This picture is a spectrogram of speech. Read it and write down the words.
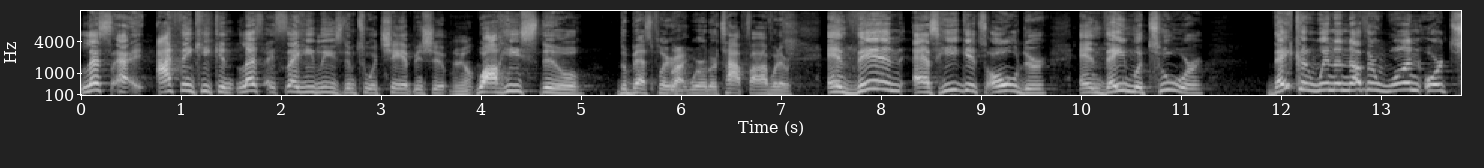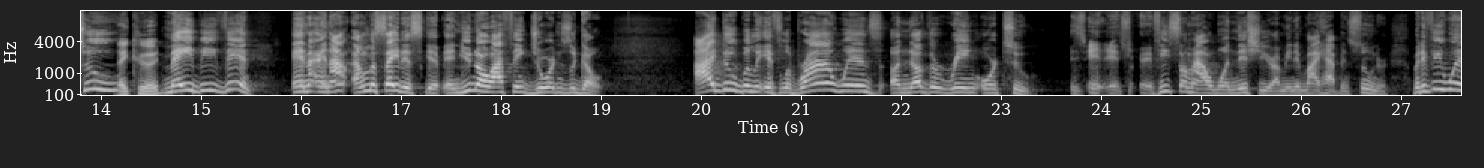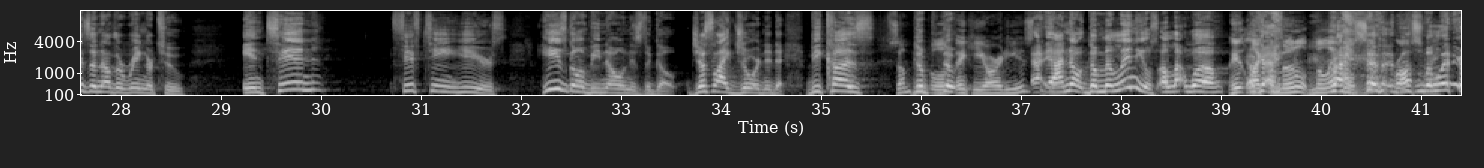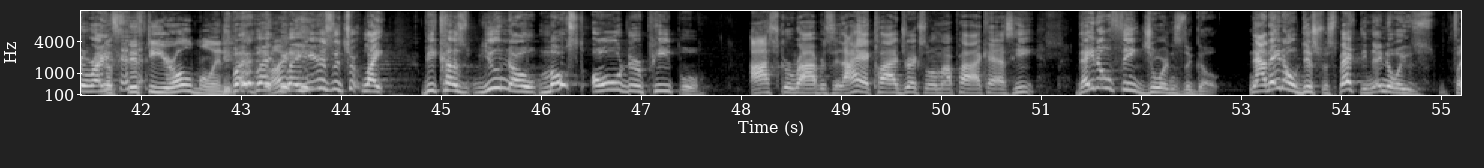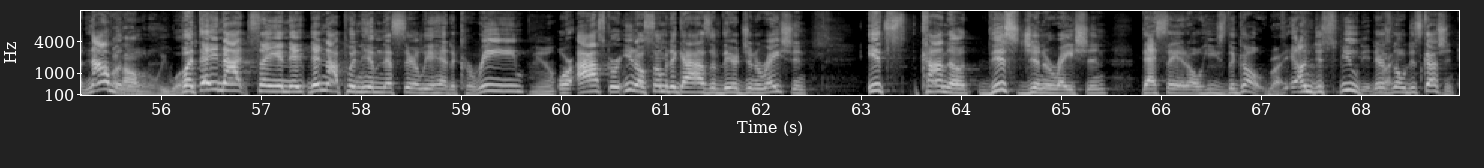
let's I, I think he can let's say he leads them to a championship Yeah. while he's still the best player in the world or top five whatever and then as he gets older and they mature they could win another one or two They could. maybe then and, and I, i'm gonna say this skip and you know i think jordan's a goat I do believe if LeBron wins another ring or two, it's, it- it's, if he somehow won this year, I mean, it might happen sooner. But if he wins another ring or two, in 10, 15 years, he's going to be known as the GOAT, just like Jordan today. Because Some people the- think he already is. I, I know the millennials. A lot. Well, Like okay. the mill- millennial Right. sitting across from millennial, right? The 50 year old millennial. But but right? but here's the truth, like because you know most older people, Oscar Robertson. I had Clyde Drexler on my podcast. He, they don't think Jordan's the goat. Now they don't disrespect him. They know he was phenomenal. Phenomenal, he was. But they not saying they they're not putting him necessarily ahead of Kareem Yeah. or Oscar. You know some of the guys of their generation. It's kind of this generation that's saying, "Oh, he's the goat, Right. undisputed." There's Right. no discussion.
